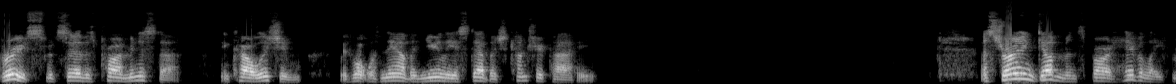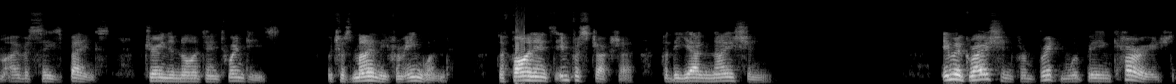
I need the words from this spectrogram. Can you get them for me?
Bruce would serve as Prime Minister in coalition with what was now the newly established Country Party. Australian governments borrowed heavily from overseas banks during the 1920s, which was mainly from England, to finance infrastructure for the young nation. Immigration from Britain would be encouraged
